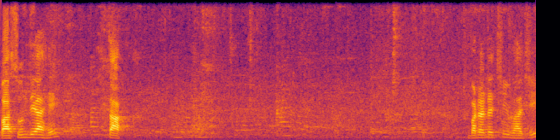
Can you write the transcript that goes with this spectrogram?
बासुंदी आहे ताक. बटाट्याची भाजी.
